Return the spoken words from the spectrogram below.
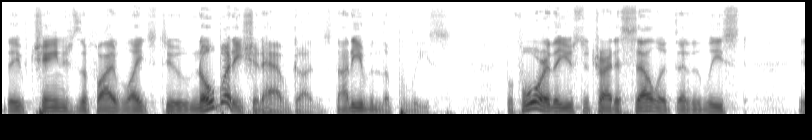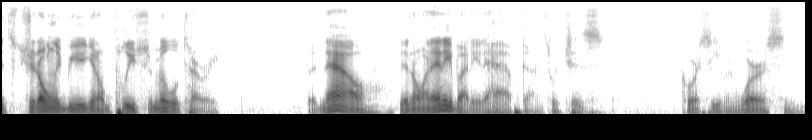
they've changed the five lights to nobody should have guns, not even the police. Before they used to try to sell it that at least it should only be you know police and military, but now they don't want anybody to have guns, which is, of course, even worse. And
